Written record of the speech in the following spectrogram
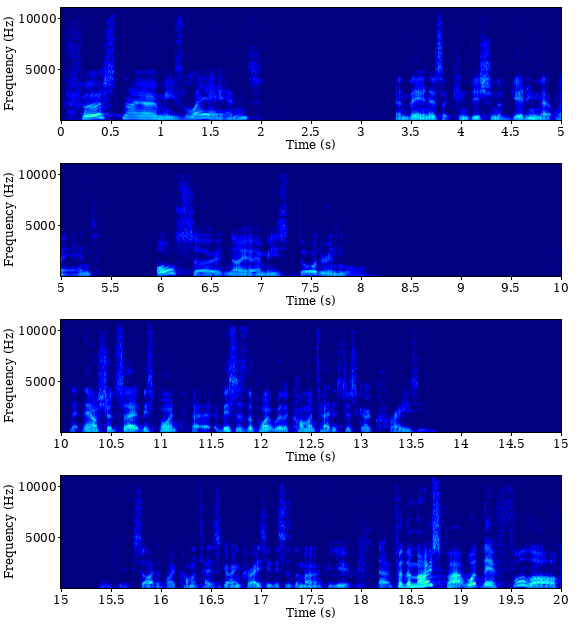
first Naomi's land, and then, as a condition of getting that land, also Naomi's daughter in law. Now, I should say at this point, uh, this is the point where the commentators just go crazy. And if you're excited by commentators going crazy, this is the moment for you. Uh, for the most part, what they're full of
